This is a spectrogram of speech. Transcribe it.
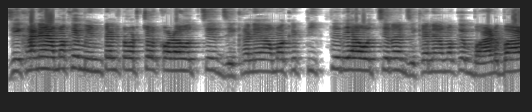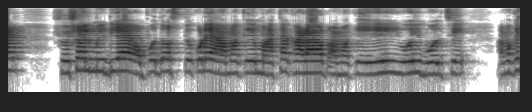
যেখানে আমাকে মেন্টাল টর্চার করা হচ্ছে, যেখানে আমাকে টিকতে দেওয়া হচ্ছে না, যেখানে আমাকে বারবার সোশ্যাল মিডিয়ায় অপদস্থ করে আমাকে মাথা খারাপ, আমাকে এই, ওই বলছে, আমাকে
